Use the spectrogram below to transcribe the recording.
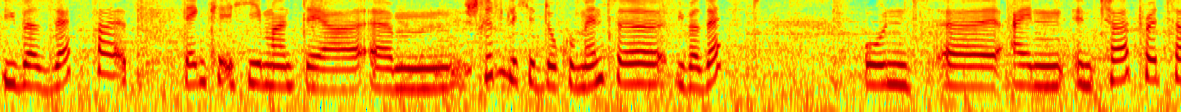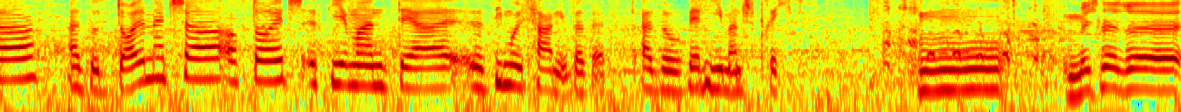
Übersetzer ist, denke ich, jemand, der ähm, schriftliche Dokumente übersetzt. Und äh, ein Interpreter, also Dolmetscher auf Deutsch, ist jemand, der äh, simultan übersetzt, also wenn jemand spricht. Myślę, że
